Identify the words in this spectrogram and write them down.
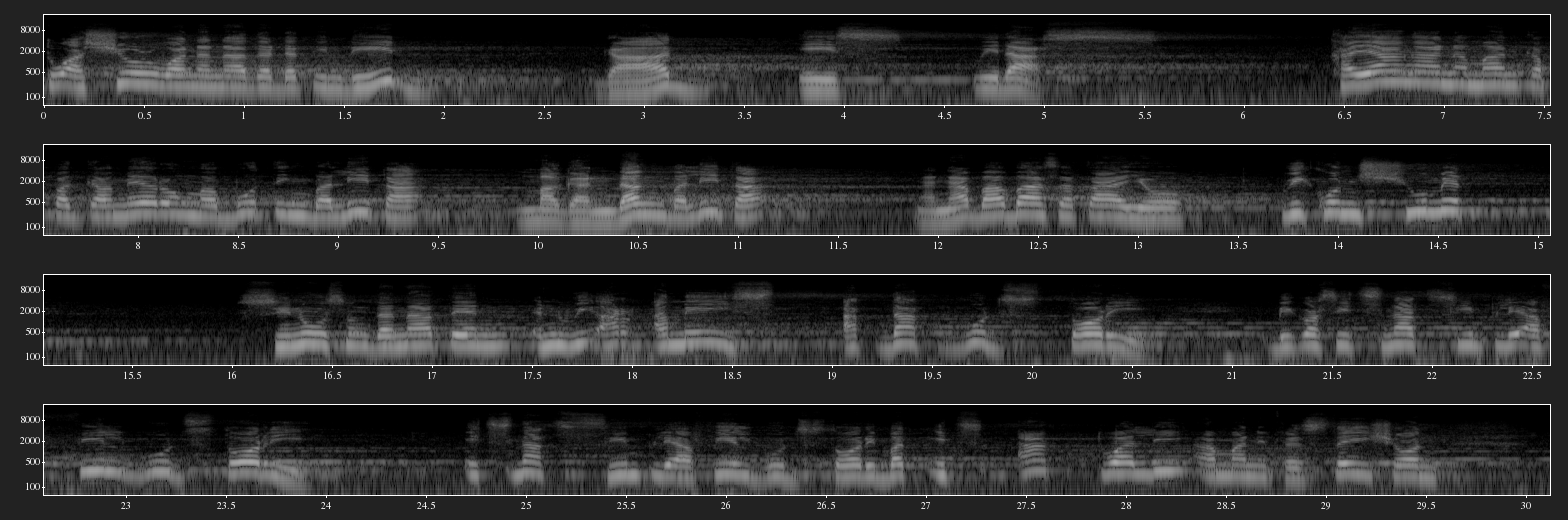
to assure one another that indeed, God is with us. Kaya nga naman kapag ka merong mabuting balita, magandang balita, na nababasa tayo, we consume it. Sinusundan natin and we are amazed at that good story because it's not simply a feel-good story. It's not simply a feel-good story, but it's actually a manifestation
